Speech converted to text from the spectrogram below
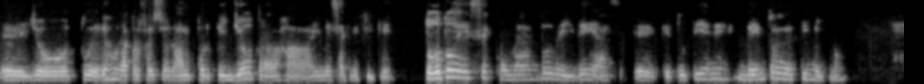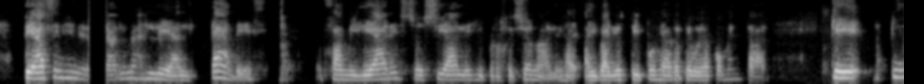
eh, yo, tú eres una profesional porque yo trabajaba y me sacrifiqué. Todo ese comando de ideas eh, que tú tienes dentro de ti mismo te hacen generar unas lealtades familiares, sociales y profesionales. Hay, hay varios tipos y ahora te voy a comentar, que tú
